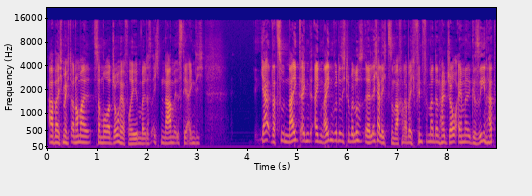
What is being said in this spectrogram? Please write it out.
Aber ich möchte auch nochmal Samoa Joe hervorheben, weil das echt ein Name ist, der eigentlich ja, dazu neigt, neigen würde, sich darüber lust, äh, lächerlich zu machen. Aber ich finde, wenn man dann halt Joe einmal gesehen hat,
